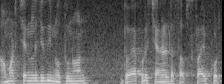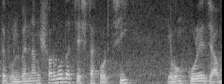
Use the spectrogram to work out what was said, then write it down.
আমার চ্যানেলে যদি নতুন হন, দয়া করে চ্যানেলটা সাবস্ক্রাইব করতে ভুলবেন না। আমি সর্বদা চেষ্টা করছি এবং করে যাব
